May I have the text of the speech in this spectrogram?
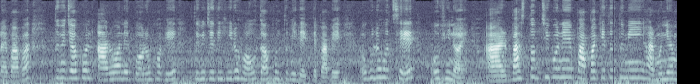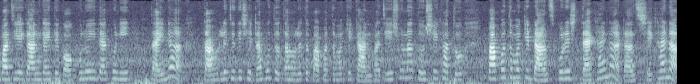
নয় বাবা। তুমি যখন আরও অনেক বড় হবে, তুমি যদি হিরো হও, তখন তুমি দেখতে পাবে। ওগুলো হচ্ছে অভিনয়। আর বাস্তব জীবনে পাপাকে তো তুমি হারমোনিয়াম বাজিয়ে গান গাইতে কখনোই দেখোনি, তাই না? তাহলে যদি সেটা হতো, তাহলে তো পাপা তোমাকে গান বাজিয়ে শোনাতো, শেখাতো। পাপা তোমাকে ডান্স করে দেখায় না ডান্স শেখায় না?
